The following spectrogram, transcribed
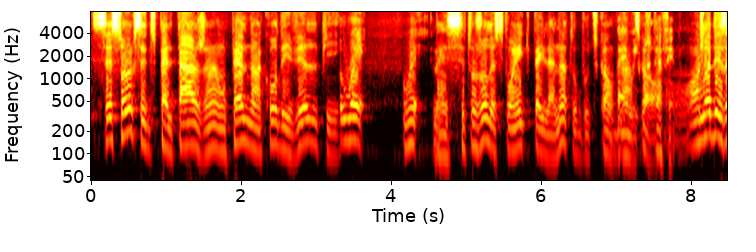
c'est sûr que c'est du pelletage. Hein? On pèle dans le cours des villes, puis Oui, oui. mais c'est toujours le citoyen qui paye la note au bout du compte. Ben En oui, tout cas, tout à fait. On a des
